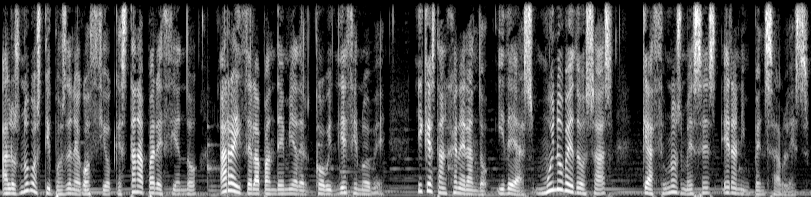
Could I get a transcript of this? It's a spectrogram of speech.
a los nuevos tipos de negocio que están apareciendo a raíz de la pandemia del COVID-19 y que están generando ideas muy novedosas que hace unos meses eran impensables.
